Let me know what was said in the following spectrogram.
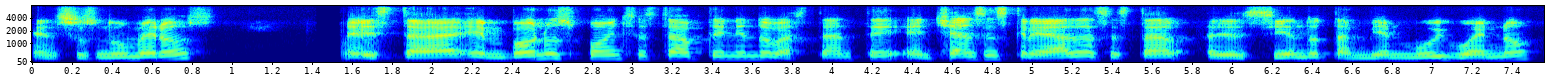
en sus números. Está en bonus points, está obteniendo bastante. En chances creadas está eh, siendo también muy bueno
